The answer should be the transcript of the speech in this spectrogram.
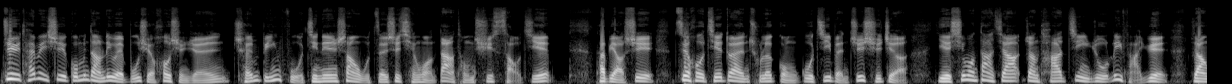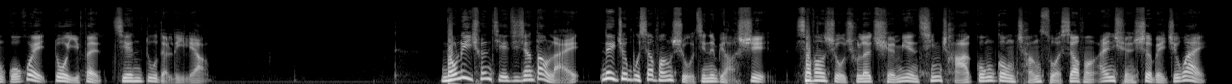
至于台北市国民党立委补选候选人陈炳甫，今天上午则是前往大同区扫街。他表示，最后阶段除了巩固基本支持者，也希望大家让他进入立法院，让国会多一份监督的力量。农历春节即将到来，内政部消防署今天表示。消防署除了全面清查公共场所消防安全设备之外，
